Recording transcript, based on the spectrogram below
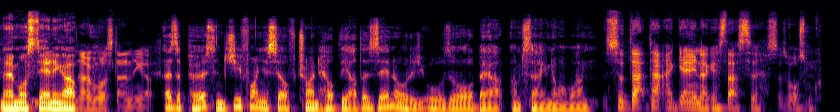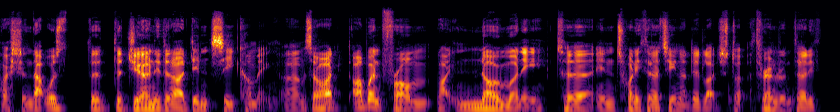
No more standing up. No more standing up. As a person, did you find yourself trying to help the others then, or, did you, or was it all about I'm staying number one? So that that again, I guess that's, a, that's an awesome question. That was the the journey that I didn't see coming. Um, so I I went from like no money to in 2013 I did like just three hundred thirty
